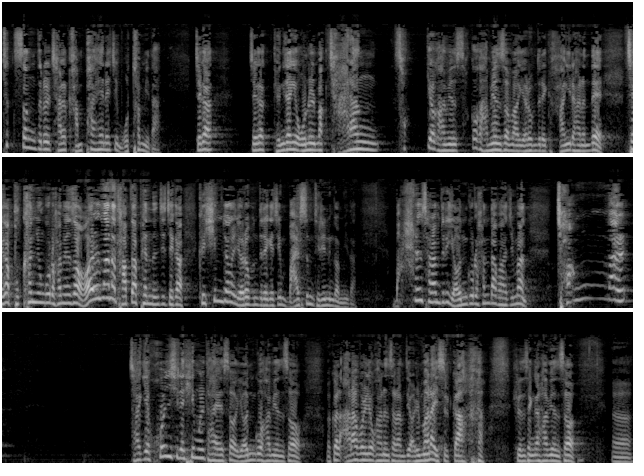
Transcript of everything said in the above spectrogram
특성들을 잘 간파해내지 못합니다. 제가 제가 굉장히 오늘 막 자랑 섞여가면서 섞어가면서 막 여러분들에게 강의를 하는데 제가 북한 연구를 하면서 얼마나 답답했는지 제가 그 심정을 여러분들에게 지금 말씀드리는 겁니다. 많은 사람들이 연구를 한다고 하지만 정말 자기의 혼신의 힘을 다해서 연구하면서 그걸 알아보려고 하는 사람들이 얼마나 있을까 그런 생각을 하면서 어,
